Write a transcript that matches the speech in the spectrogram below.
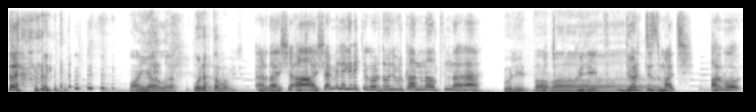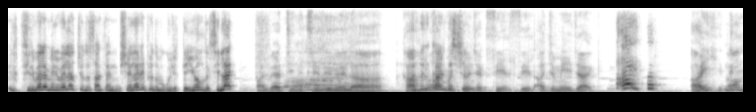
Manyak la. Gol atamamış. Arda aşağı. Aa aşağı bile gerek yok. Orada Oliver Kahn'ın altında ha. Gullit baba. Gullit 400 maç. Abi bu trivele mirvele atıyordu zaten. Bir şeyler yapıyordu bu Gullit'te. iyi oldu. Sil lan. Albertini. Trivela. Kahrolma kardeşim. çocuk sil sil acımayacak. Ay dur. Ay. Ne oldu?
